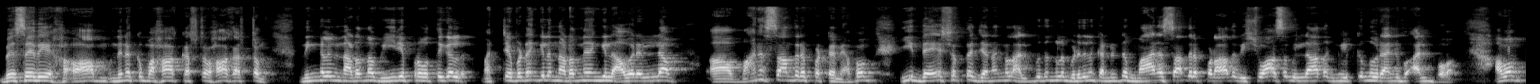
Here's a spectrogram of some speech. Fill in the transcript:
ബസേദേ ആ നിനക്ക് മഹാകഷ്ടം കഷ്ടം നിങ്ങളിൽ നടന്ന വീര്യപ്രവൃത്തികൾ മറ്റെവിടെങ്കിലും നടന്നെങ്കിൽ അവരെല്ലാം മാനസാന്തരപ്പെട്ടനെ. അപ്പം ഈ ദേശത്തെ ജനങ്ങൾ അത്ഭുതങ്ങളും വിടുതലും കണ്ടിട്ട് മാനസാന്തരപ്പെടാതെ വിശ്വാസമില്ലാതെ നിൽക്കുന്ന ഒരു അനുഭവ അനുഭവം. അപ്പം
